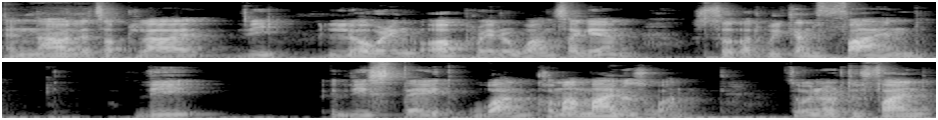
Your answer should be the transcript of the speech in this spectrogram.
And now let's apply the lowering operator once again so that we can find the, the state 1 comma minus 1. So in order to find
